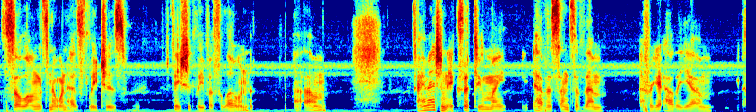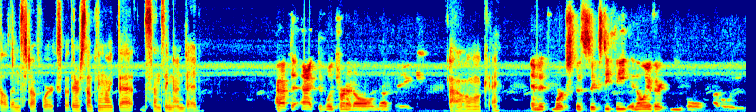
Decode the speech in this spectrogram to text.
so long as no one has leeches, they should leave us alone. Um, I imagine Ixatu might have a sense of them. I forget how the um, Paladin stuff works, but there's something like that, sensing undead. I have to actively turn it on, I think. Oh, okay. And it works to 60 feet and only if they're evil, I believe.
